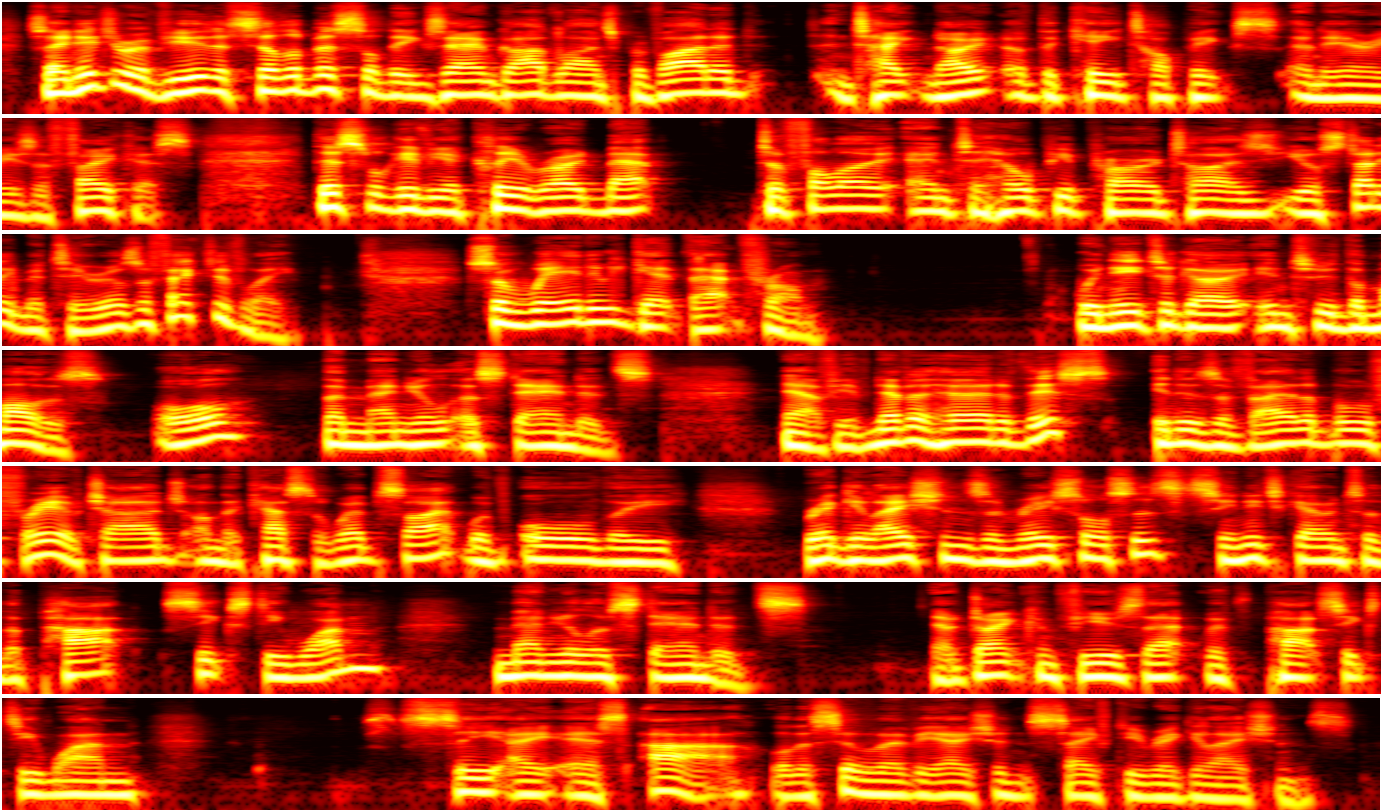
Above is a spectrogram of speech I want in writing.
So you need to review the syllabus or the exam guidelines provided and take note of the key topics and areas of focus. This will give you a clear roadmap to follow and to help you prioritize your study materials effectively. So, where do we get that from? We need to go into the MOS or the Manual of Standards. Now, if you've never heard of this, it is available free of charge on the CASA website with all the regulations and resources. So, you need to go into the Part 61 Manual of Standards. Now, don't confuse that with Part 61 CASR or the Civil Aviation Safety Regulations.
